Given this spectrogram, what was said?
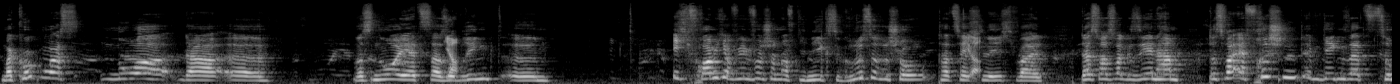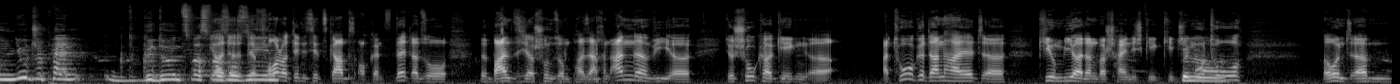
Mal gucken, was Noah da, äh, was Noah jetzt da so Ja. bringt. Ähm, ich freue mich auf jeden Fall schon auf die nächste größere Show tatsächlich, weil das, was wir gesehen haben, das war erfrischend im Gegensatz zum New Japan Gedöns, was wir Ja, so der, der sehen. Fallout, den es jetzt gab, ist auch ganz nett. Also äh, bahnen sich ja schon so ein paar Sachen an, ne? wie äh, Yoshoka gegen äh, Atoge dann halt, äh, Kiyomiya dann wahrscheinlich gegen Kijimoto. Und ähm,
